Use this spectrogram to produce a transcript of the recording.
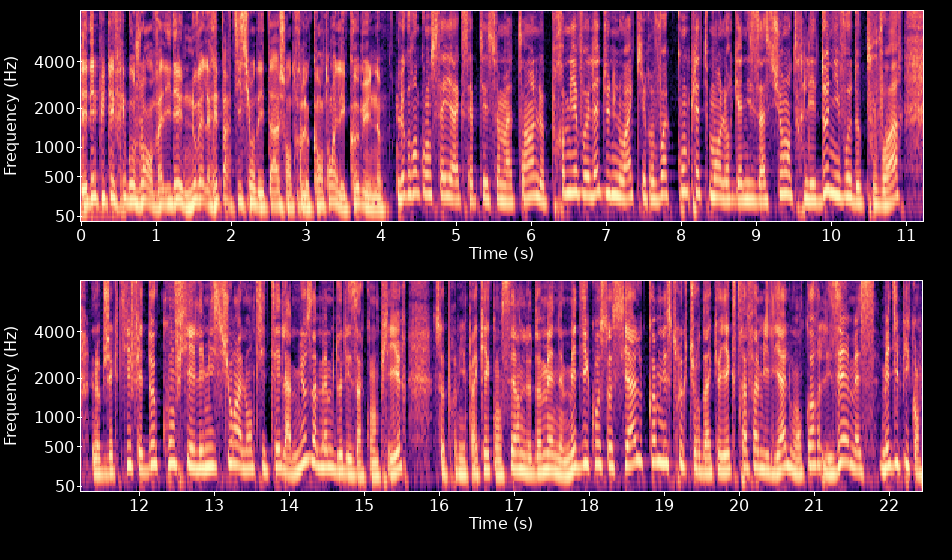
Les députés fribourgeois ont validé une nouvelle répartition des tâches entre le canton et les communes. Le Grand Conseil a accepté ce matin le premier volet d'une loi qui revoit complètement l'organisation entre les deux niveaux de pouvoir. L'objectif est de confier les missions à l'entité la mieux à même de les accomplir. Ce premier paquet concerne le domaine médico-social comme les structures d'accueil extrafamiliales ou encore les EMS Médipiquant.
